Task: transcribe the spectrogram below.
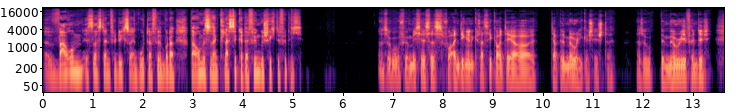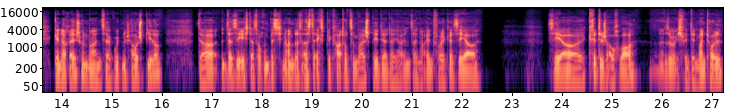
warum ist das denn für dich so ein guter Film oder warum ist es ein Klassiker der Filmgeschichte für dich? Also für mich ist es vor allen Dingen ein Klassiker der, der Bill Murray-Geschichte. Also Bill Murray finde ich generell schon mal einen sehr guten Schauspieler. Da, da sehe ich das auch ein bisschen anders als der Explikator zum Beispiel, der da ja in seiner Einfolge sehr, sehr kritisch auch war. Also ich finde den Mann toll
